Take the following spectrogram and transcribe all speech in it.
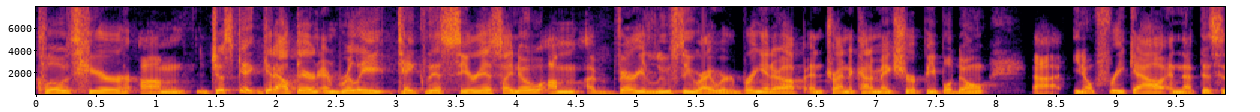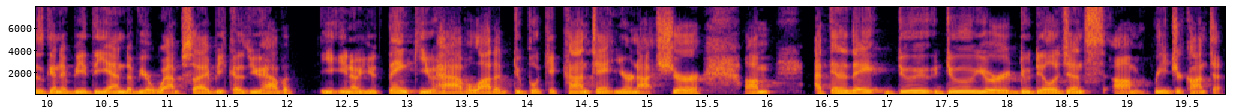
close here, um, just get get out there and really take this serious. I know I'm, I'm very loosely right. We're bringing it up and trying to kind of make sure people don't, uh, you know, freak out and that this is going to be the end of your website because you have a, you know, you think you have a lot of duplicate content. You're not sure. Um, at the end of the day, do do your due diligence. Um, read your content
